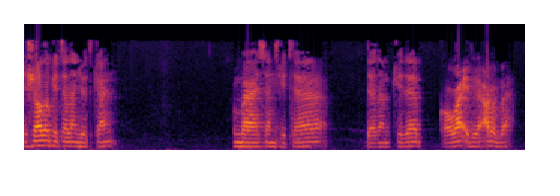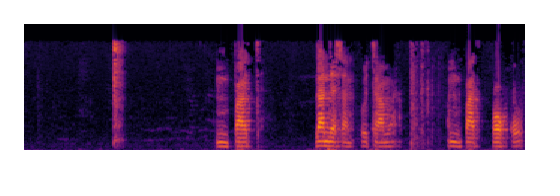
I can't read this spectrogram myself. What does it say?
Insyaallah kita lanjutkan pembahasan kita dalam kitab Qawaidul Arba'ah. Empat landasan utama, empat pokok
